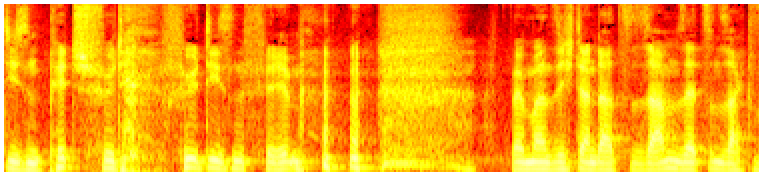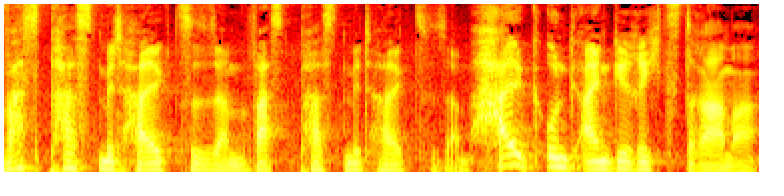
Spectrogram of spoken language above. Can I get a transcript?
diesen Pitch für, für diesen Film. Wenn man sich dann da zusammensetzt und sagt, was passt mit Hulk zusammen? Was passt mit Hulk zusammen? Hulk und ein Gerichtsdrama.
